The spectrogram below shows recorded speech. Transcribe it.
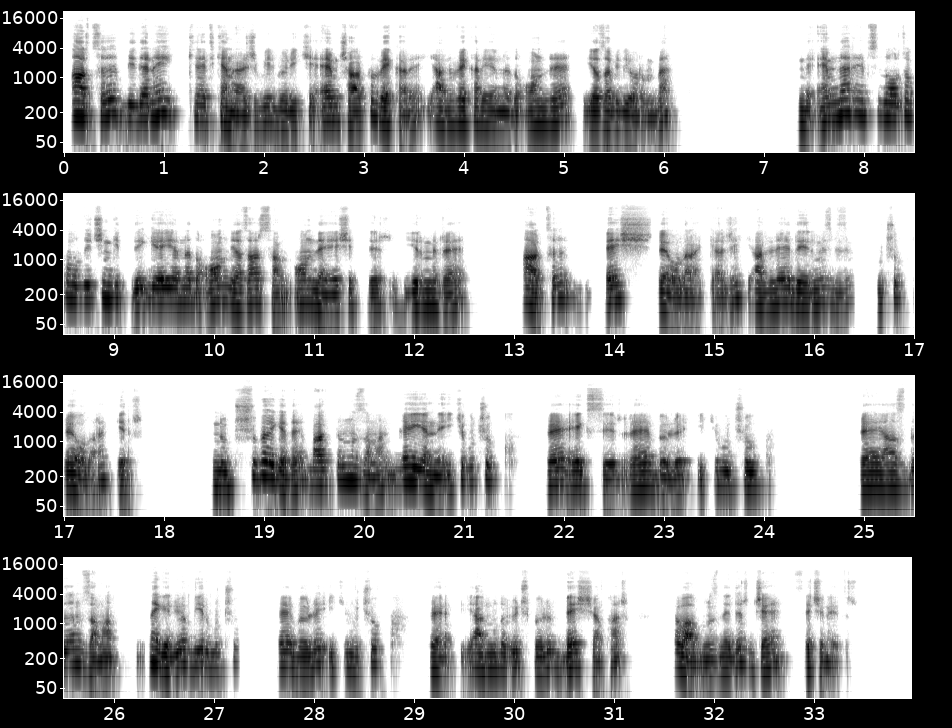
Artı bir de ne? Kinetik enerji 1 bölü 2 M çarpı V kare. Yani V kare yerine de 10R yazabiliyorum ben. Şimdi M'ler hepsinde ortak olduğu için gitti. G yerine de 10 yazarsam 10L eşittir 20R artı 5R olarak gelecek. Yani L değerimiz bizim buçuk R olarak gelir. Şimdi şu bölgede baktığımız zaman L yerine 2,5 R eksi R bölü 2,5 R yazdığım zaman ne geliyor? 1,5 R bölü 2,5 R. Yani bu da 3 bölü 5 yapar. Cevabımız nedir? C seçeneğidir.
